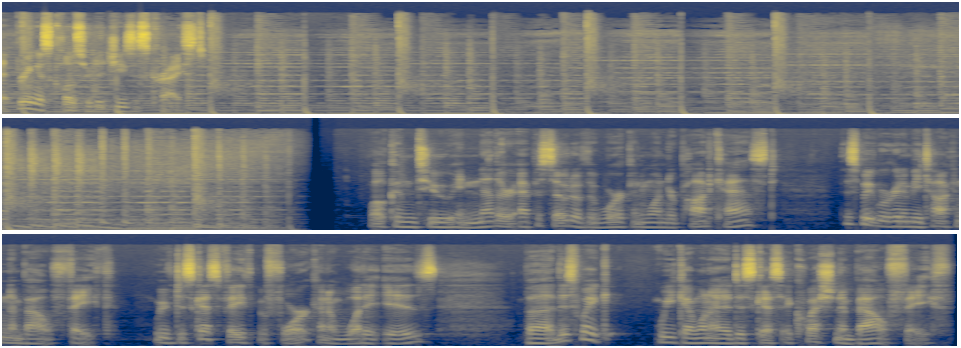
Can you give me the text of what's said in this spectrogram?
that bring us closer to Jesus Christ. To another episode of the Work and Wonder podcast. This week we're going to be talking about faith. We've discussed faith before, kind of what it is, but this week week I wanted to discuss a question about faith.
